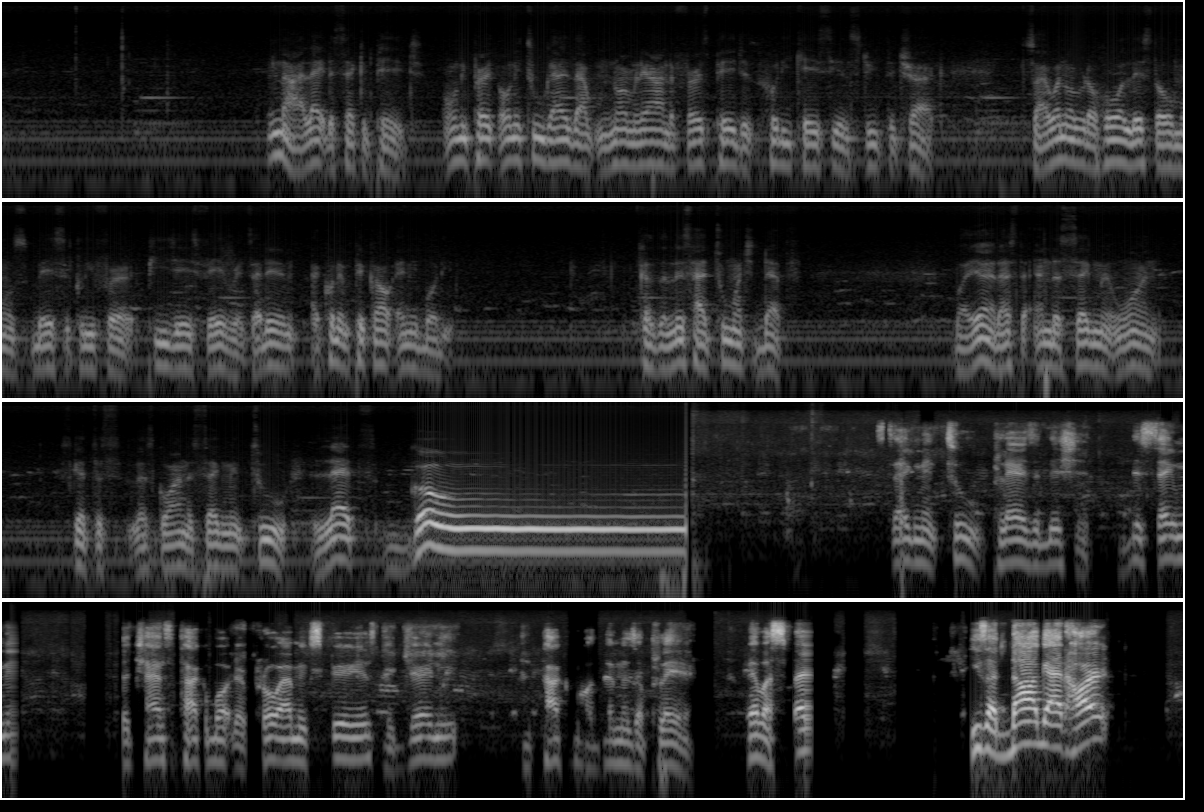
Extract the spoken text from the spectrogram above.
Nah, I like the second page. Only per only two guys that normally are on the first page is Hoodie Casey and Street to Track. So I went over the whole list almost basically for PJ's favorites. I didn't I couldn't pick out anybody because the list had too much depth. But yeah, that's the end of segment one. Let's get this. let's go on to segment two. Let's go. Segment two, Players Edition. This segment, the chance to talk about their pro am experience, their journey, and talk about them as a player. We have a special. He's a dog at heart,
